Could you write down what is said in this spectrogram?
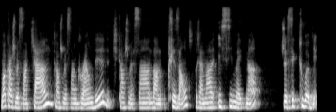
Moi, quand je me sens calme, quand je me sens grounded, puis quand je me sens dans le présente, vraiment ici, maintenant, je sais que tout va bien.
